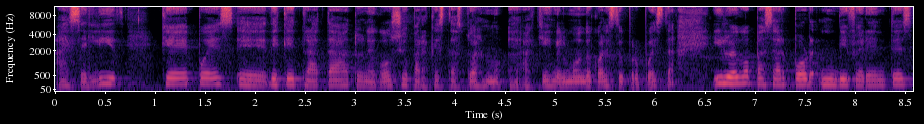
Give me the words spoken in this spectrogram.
a ese lead, que pues eh, de qué trata tu negocio, para qué estás tú aquí en el mundo, cuál es tu propuesta y luego pasar por diferentes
